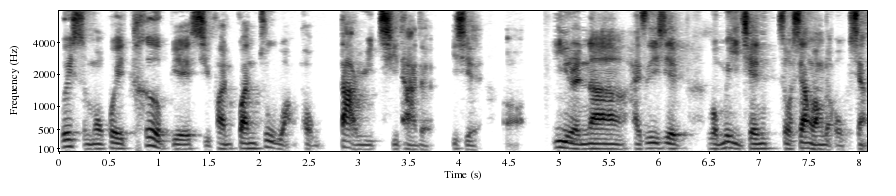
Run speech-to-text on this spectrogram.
为什么会特别喜欢关注网红大于其他的一些。艺人呐，还是一些我们以前所向往的偶像。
